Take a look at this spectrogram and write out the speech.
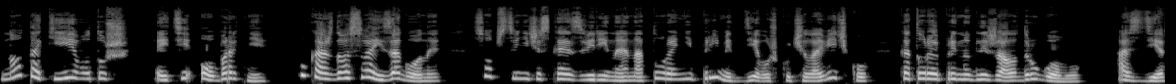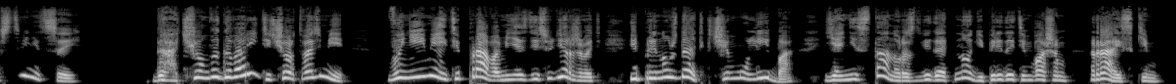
но такие вот уж эти оборотни. У каждого свои загоны. Собственническая звериная натура не примет девушку-человечку, которая принадлежала другому, а с девственницей... Да о чем вы говорите, черт возьми? Вы не имеете права меня здесь удерживать и принуждать к чему-либо. Я не стану раздвигать ноги перед этим вашим райским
